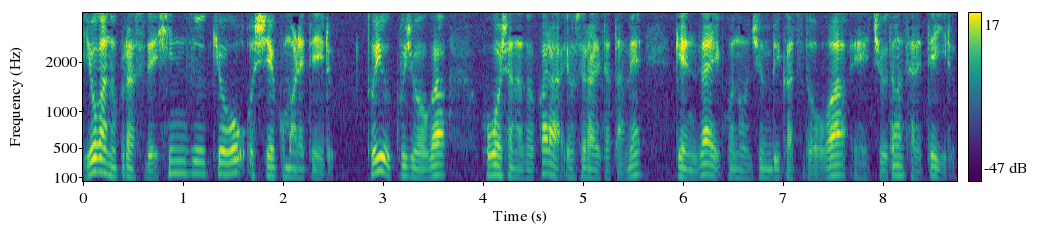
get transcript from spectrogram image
ヨガのクラスでヒンズー教を教え込まれているという苦情が保護者などから寄せられたため現在この準備活動は中断されている。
